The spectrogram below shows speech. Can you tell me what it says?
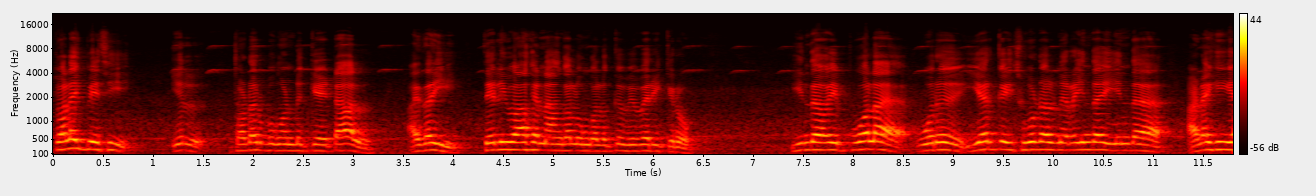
தொலைபேசியில் தொடர்பு கொண்டு கேட்டால் அதை தெளிவாக நாங்கள் உங்களுக்கு விவரிக்கிறோம். இந்த போல ஒரு இயற்கை சூழல் நிறைந்த இந்த அழகிய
